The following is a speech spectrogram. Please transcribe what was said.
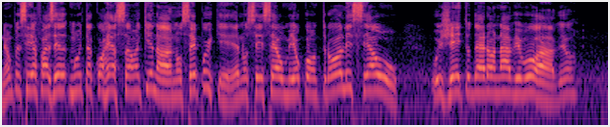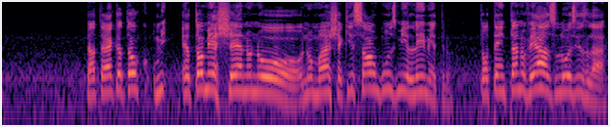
Não precisa fazer muita correção aqui não, eu não sei porquê. Eu não sei se é o meu controle, se é o, o jeito da aeronave voar, viu? Tanto é que eu tô, eu tô mexendo no, no mancha aqui só alguns milímetros. Tô tentando ver as luzes lá.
